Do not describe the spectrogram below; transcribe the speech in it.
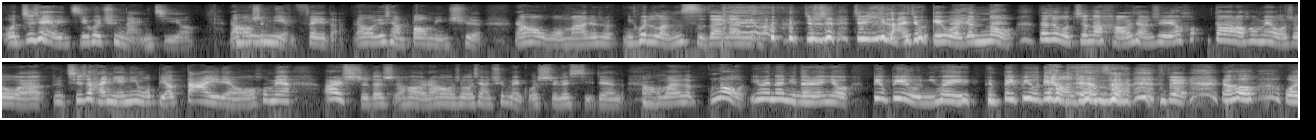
我之前有一机会去南极哦。然后是免费的，然后我就想报名去，然后我妈就说你会冷死在那里的，就是就一来就给我一个 no，但是我真的好想去。后到了后面我说我要，就其实还年龄我比较大一点，我后面二十的时候，然后我说我想去美国实个习这样子，我妈说 no，因为那里的人有 biu biu，你会被 biu 掉这样子，对，然后我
